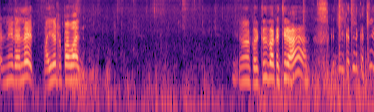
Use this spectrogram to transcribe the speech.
ಎಳ್ನೀರಲ್ಲೇ ಐವತ್ತು ರೂಪಾಯಿ ಒಂದು. ಕಟ್ಟದ್ ಬಾ ಕಚ್ಚಿರಾ? ಕತ್ಲಿ ಕತ್ಲಿ ಕತ್ಲಿ.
